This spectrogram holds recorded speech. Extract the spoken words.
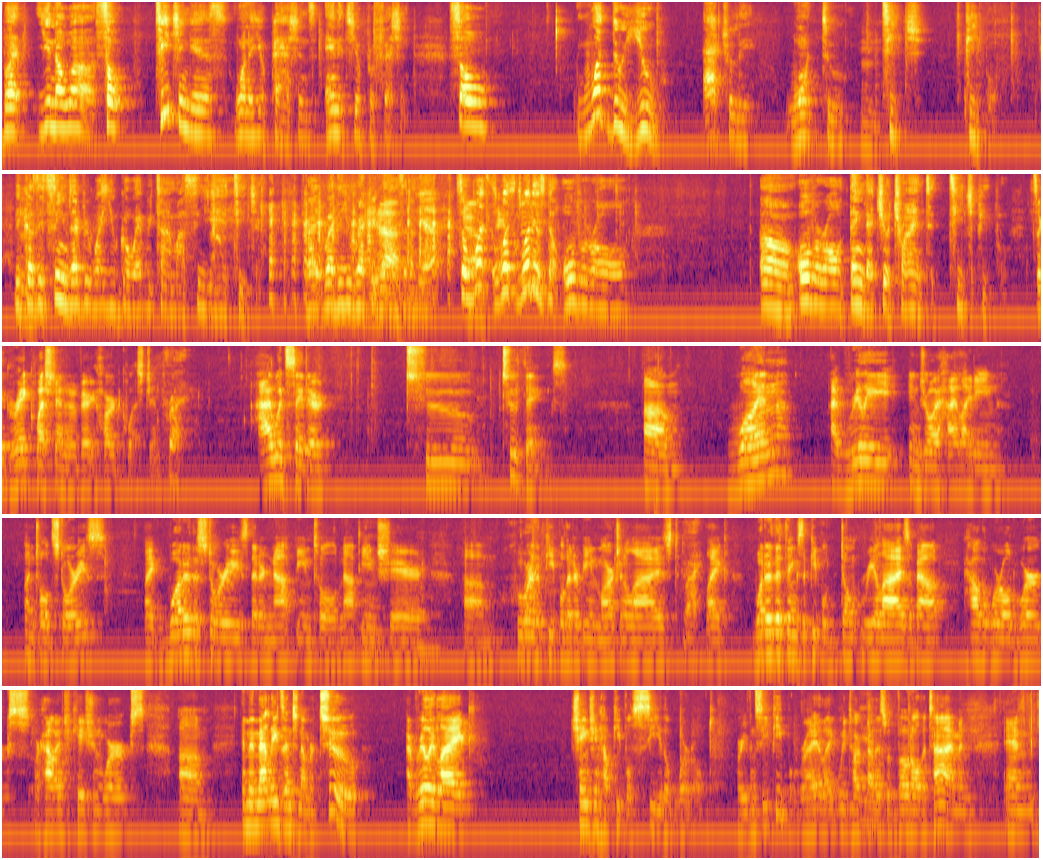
But you know, uh, so teaching is one of your passions and it's your profession. So, what do you actually want to teach people? Because it seems everywhere you go, every time I see you, you're teaching, right? Whether you recognize it or not. Yeah. So, Yeah. what what what is the overall um, overall thing that you're trying to teach people? It's a great question and a very hard question. Right. I would say there are two two things. Um, one, I really enjoy highlighting untold stories Like, what are the stories that are not being told, not being shared? Um, who are the people that are being marginalized? Right. Like, what are the things that people don't realize about how the world works or how education works? Um, and then that leads into number two. I really like changing how people see the world or even see people, right? Like we talk about this with Vote all the time, and and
